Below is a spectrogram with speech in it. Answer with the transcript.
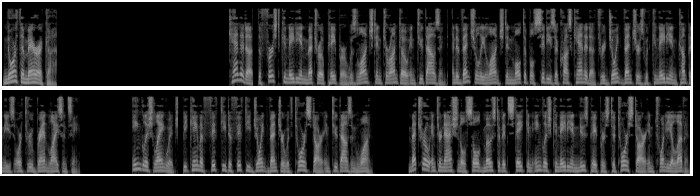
North America Canada, the first Canadian Metro paper was launched in Toronto in 2000, and eventually launched in multiple cities across Canada through joint ventures with Canadian companies or through brand licensing. English Language, became a 50–50 joint venture with Torstar in 2001. Metro International sold most of its stake in English Canadian newspapers to Torstar in 2011.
